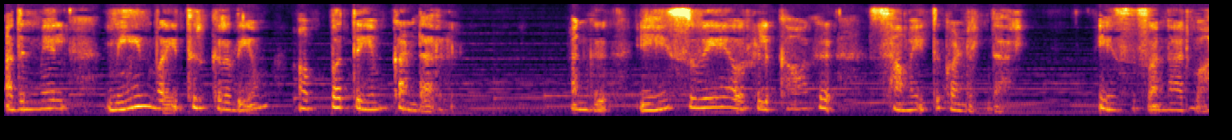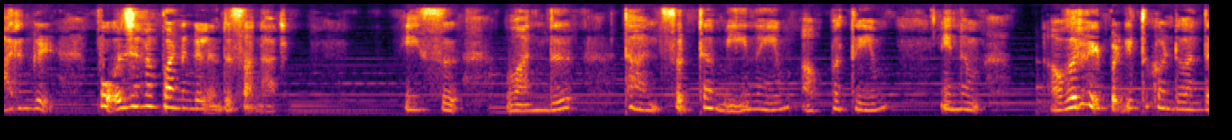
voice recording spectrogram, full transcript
அதன் மேல் மீன் வைத்திருக்கிறதையும் அப்பத்தையும் கண்டார்கள். அங்கு இயேசுவே அவர்களுக்காக சமைத்து கொண்டிருந்தார். இயேசு சொன்னார் வாருங்கள் போஜனம் பண்ணுங்கள் என்று சொன்னார். இயேசு வந்து தான் சுட்ட மீனையும் அப்பத்தையும் இன்னும் அவர்கள் பிடித்து கொண்டு வந்த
